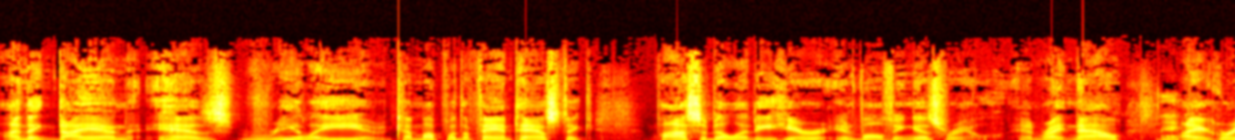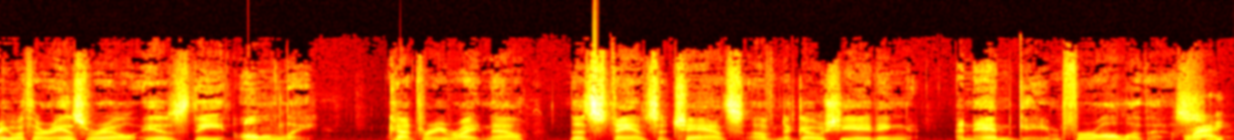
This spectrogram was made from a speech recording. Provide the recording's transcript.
I think Diane has really come up with a fantastic possibility here involving Israel. And right now, I agree with her. Israel is the only country right now that stands a chance of negotiating an end game for all of this. Right.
